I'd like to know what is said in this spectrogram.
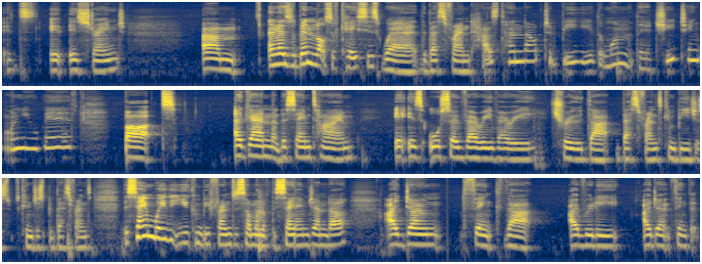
it's it is strange. Um and there's been lots of cases where the best friend has turned out to be the one that they're cheating on you with. But again at the same time it is also very very true that best friends can be just can just be best friends. The same way that you can be friends with someone of the same gender i don't think that i really i don't think that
